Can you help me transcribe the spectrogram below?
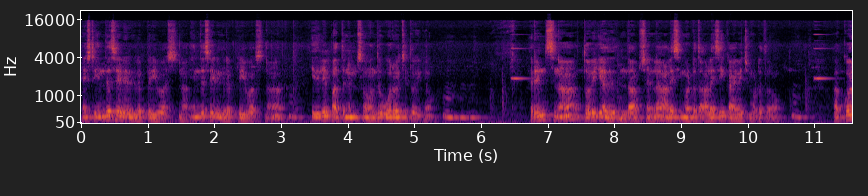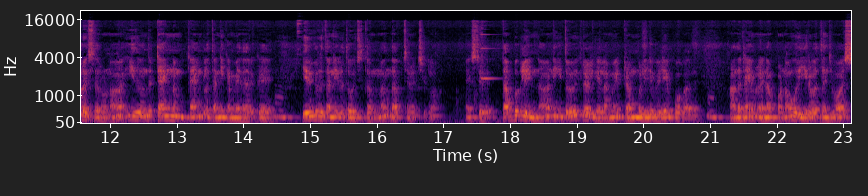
நெக்ஸ்ட் இந்த சைடு இருக்கிற ப்ரீ வாஷ்னா இந்த சைடு இருக்கிற ப்ரீ வாஷ்னா இதுலேயே பத்து நிமிஷம் வந்து ஊற வச்சு துவைக்கும். ம் ம் ரின்ஸ்னா துவைக்காது. இந்த ஆப்ஷனில் அலசி மட்டும் அலசி காய வச்சு மட்டும் தரும். ம். அக்வா ரிசர்வ்னா இது வந்து டேங்க் நம்ம டேங்க்ல தண்ணி கம்மியாக தான் இருக்கு. ம். இருக்கிற தண்ணியில் துவைச்சு தரணும்னா இந்த ஆப்ஷன் வச்சுக்கலாம். நெக்ஸ்ட் டப்பு கிளீன்னா நீங்கள் துவைக்கிறதுக்கு எல்லாமே ட்ரம் வழியில் வெளியே போகாது. அந்த டைமில் என்ன பண்ணால் ஒரு இருபத்தஞ்சு வாஷ்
